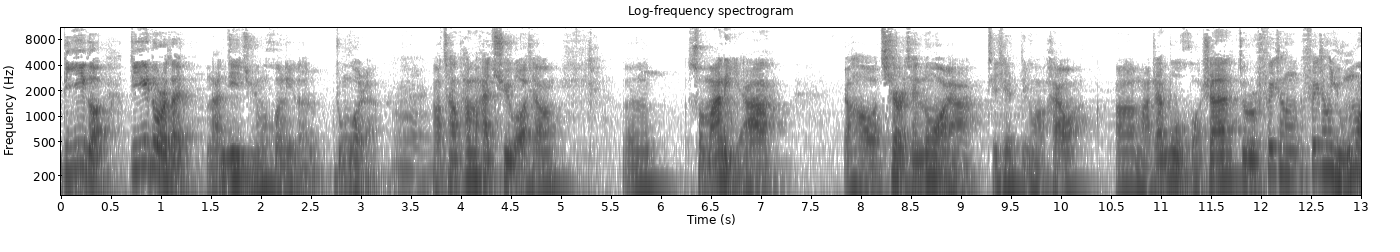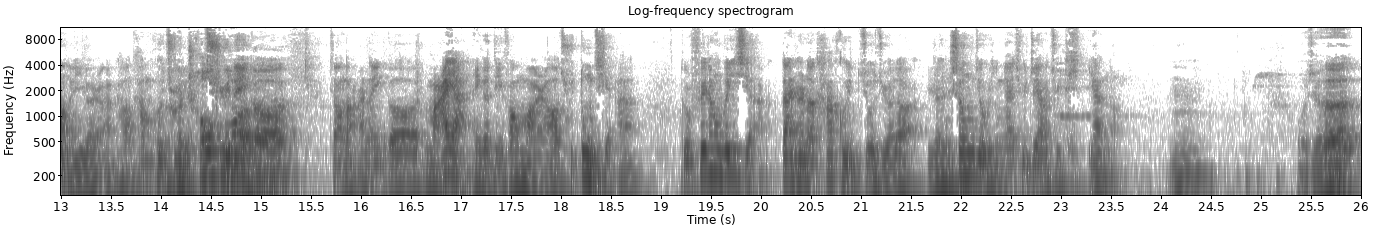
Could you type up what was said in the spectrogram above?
第一个第一对儿在南极举行婚礼的中国人。哦然后像他们还去过像，嗯、索马里呀，然后切尔切诺呀这些地方，还有啊、马占布火山，就是非常非常勇猛的一个人。然后他们会去去那个叫哪儿那个玛雅那个地方嘛，然后去洞潜，就是非常危险。但是呢，他会就觉得人生就是应该去这样去体验的。嗯。我觉得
